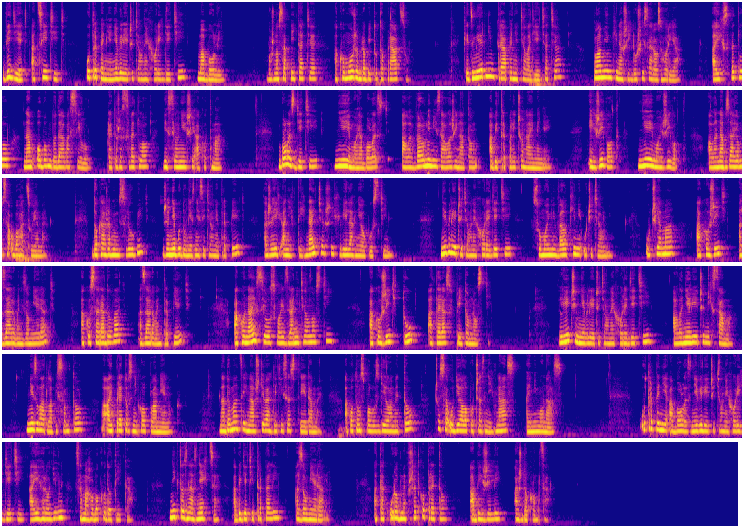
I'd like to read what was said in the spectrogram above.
Vidieť a cítiť utrpenie nevyliečiteľne chorých detí ma bolí. Možno sa pýtate, ako môžem robiť túto prácu. Keď zmierním trápenie tela dieťaťa, plamienky našich duší sa rozhoria a ich svetlo nám obom dodáva silu, pretože svetlo je silnejšie ako tma. Bolesť detí nie je moja bolesť, ale veľmi mi záleží na tom, aby trpeli čo najmenej. Ich život nie je môj život, ale navzájom sa obohacujeme. Dokážem im slúbiť, že nebudú neznesiteľne trpieť a že ich ani v tých najťažších chvíľach neopustím. Nevyliečiteľne choré deti sú mojimi veľkými učiteľmi. Učia ma, ako žiť a zároveň zomierať, ako sa radovať a zároveň trpieť, ako nájsť silu svojej zraniteľnosti, ako žiť tu a teraz v prítomnosti. Liečím nevyliečiteľné chore deti, ale neliečím ich sama. Nezvládla by som to a aj preto vznikol plamienok. Na domácich návštevách detí sa striedame a potom spolu zdieľame to, čo sa udialo počas nich v nás aj mimo nás. Utrpenie a bolesť nevyliečiteľne chorých detí a ich rodín sa ma hlboko dotýka. Nikto z nás nechce, aby deti trpeli a zomierali. A tak urobme všetko preto, aby žili až do konca.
